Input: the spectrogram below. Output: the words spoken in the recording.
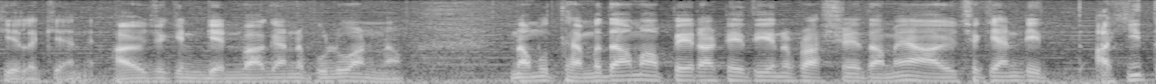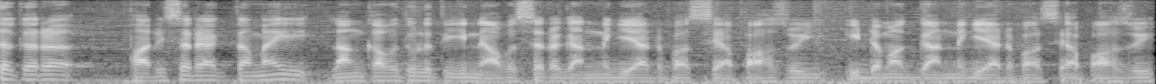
කියල කියන්නේ ආයෝජකින් ගෙන්වා ගන්න පුළුවන්නම්. නමුත් හැමදාම අපේ රටේ තියෙන ප්‍රශ්නය තමයි ආයෝචකයන්ට අහිතකර පරිසරයක් තමයි ලංකව තුළ තියන අවසර ගන්න ගියට පස්සේ අපහසුයි ඉඩමක් ගන්න ගියට පස්සේ අපහසුයි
